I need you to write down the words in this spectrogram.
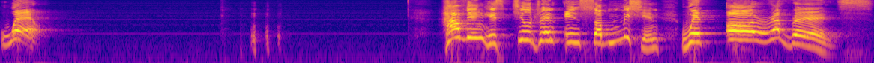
well. Having his children in submission with all reverence.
